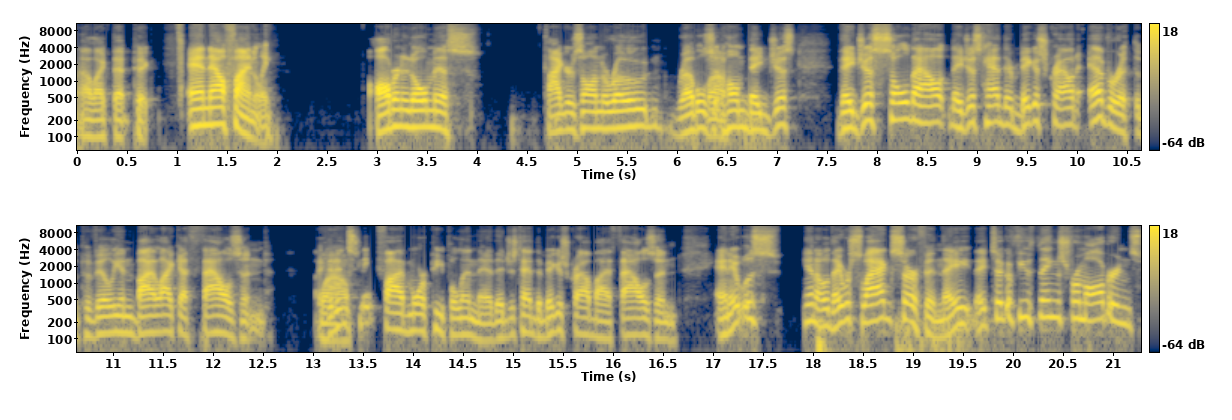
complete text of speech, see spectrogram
I like that pick. And now, finally, Auburn and Ole Miss. Tigers on the road, Rebels wow. at home. They just they just sold out. They just had their biggest crowd ever at the Pavilion by like a thousand. Like wow. they didn't sneak five more people in there. They just had the biggest crowd by a thousand, and it was you know they were swag surfing. They they took a few things from Auburn's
